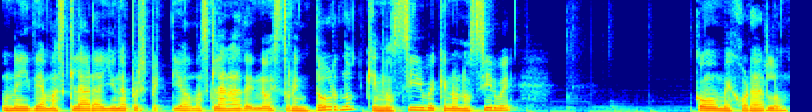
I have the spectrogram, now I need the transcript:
una idea más clara y una perspectiva más clara de nuestro entorno, que nos sirve, que no nos sirve, cómo mejorarlo,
